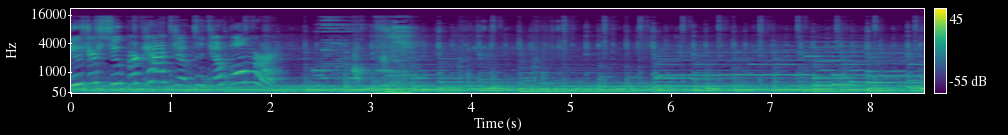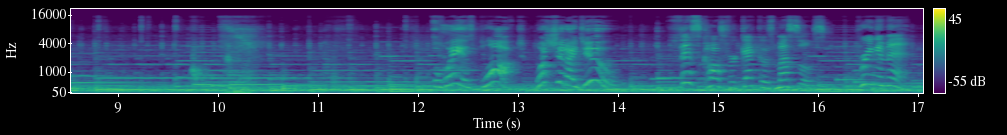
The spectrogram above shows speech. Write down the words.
Use your super cat jump to jump over it. The way is blocked. What should I do? This calls for Gekko's muscles. Bring him in.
